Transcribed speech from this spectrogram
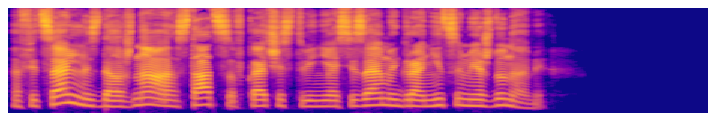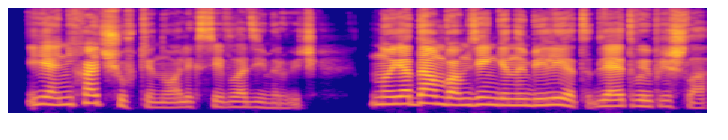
Официальность должна остаться в качестве неосязаемой границы между нами. Я не хочу в кино, Алексей Владимирович, но я дам вам деньги на билет, для этого и пришла,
